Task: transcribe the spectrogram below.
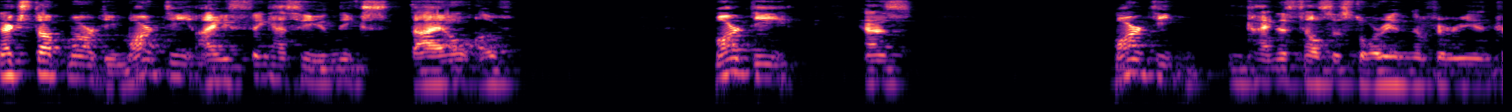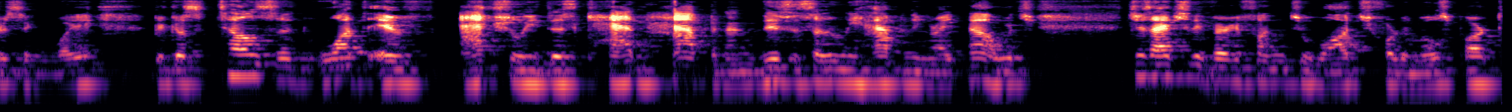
Next up, Marty. Marty, I think, has a unique style of. Marty has. Marty kind of tells the story in a very interesting way because it tells it what if actually this can happen and this is suddenly happening right now which is actually very fun to watch for the most part.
